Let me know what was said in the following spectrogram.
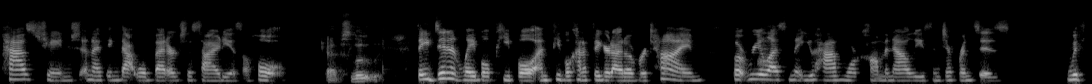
has changed and i think that will better society as a whole. Absolutely. They didn't label people and people kind of figured out over time but realizing that you have more commonalities and differences with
